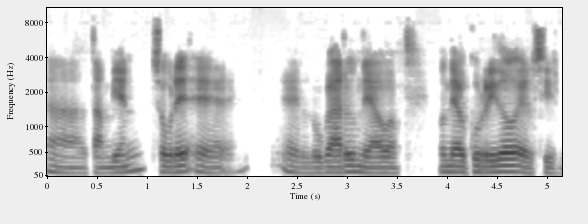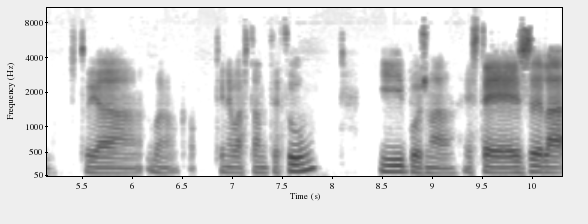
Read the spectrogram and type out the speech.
uh, también sobre eh, el lugar donde ha, donde ha ocurrido el sismo. Esto ya, bueno, tiene bastante zoom. Y pues nada, este es la,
